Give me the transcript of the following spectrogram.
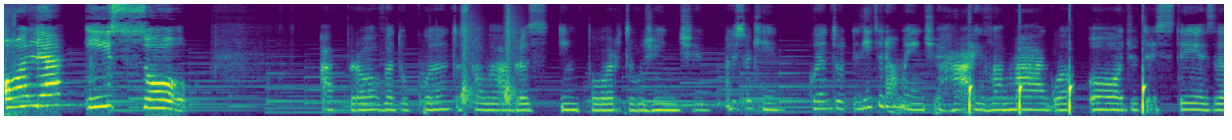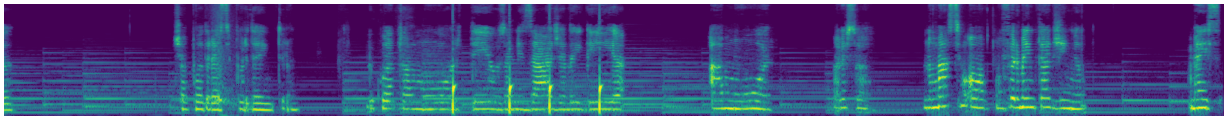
olha isso! A prova do quanto as palavras importam, gente. Olha isso aqui. Quanto literalmente raiva, mágoa, ódio, tristeza te apodrece por dentro. Do quanto amor, Deus, amizade, alegria, amor. Olha só. No máximo, ó, um fermentadinho. Mas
